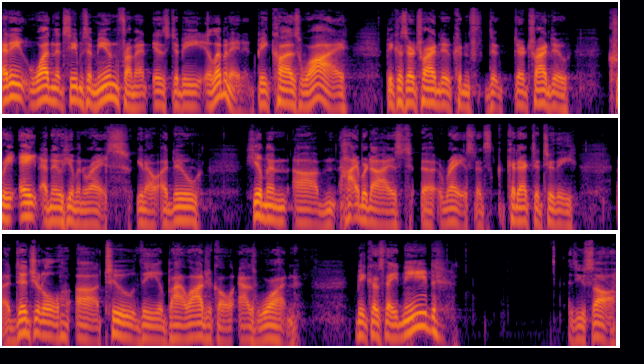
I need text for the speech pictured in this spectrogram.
any one that seems immune from it is to be eliminated. Because why? Because they're trying to conf- they're trying to create a new human race. You know, a new human um, hybridized uh, race that's connected to the uh, digital uh, to the biological as one because they need, as you saw,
